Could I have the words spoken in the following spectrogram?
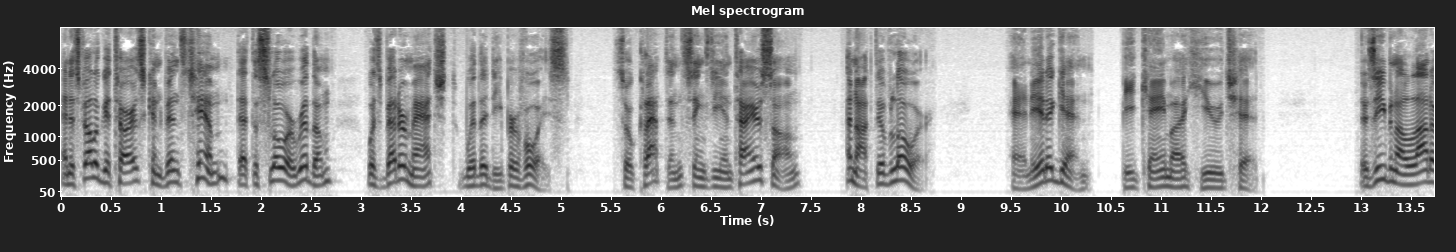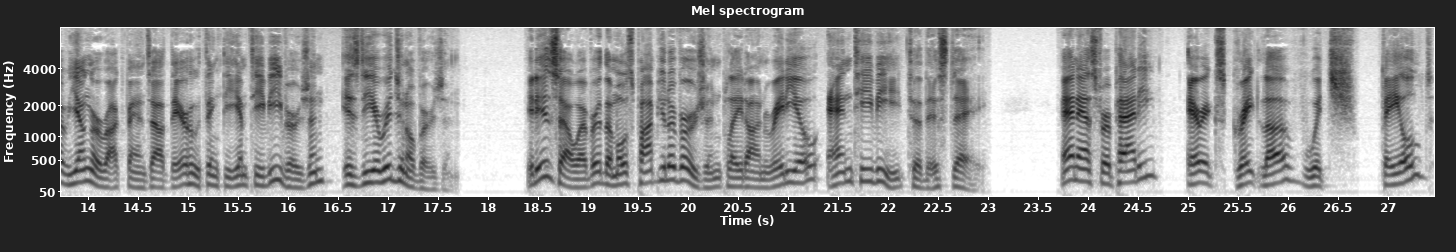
And his fellow guitarists convinced him that the slower rhythm was better matched with a deeper voice. So Clapton sings the entire song an octave lower and it again became a huge hit. There's even a lot of younger rock fans out there who think the MTV version is the original version. It is, however, the most popular version played on radio and TV to this day. And as for Pattie, Eric's great love, which failed,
